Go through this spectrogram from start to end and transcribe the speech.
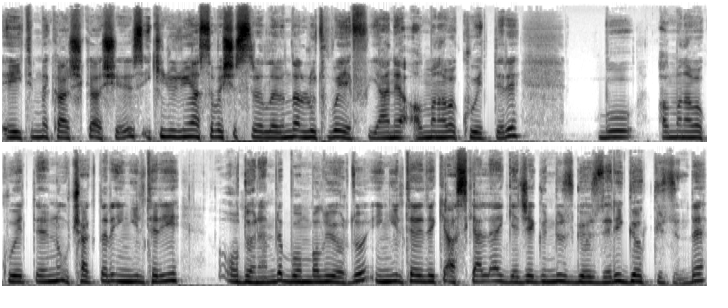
eğitimle karşı karşıyayız. İkinci Dünya Savaşı sıralarında Luftwaffe yani Alman Hava Kuvvetleri bu Alman Hava Kuvvetleri'nin uçakları İngiltere'yi o dönemde bombalıyordu. İngiltere'deki askerler gece gündüz gözleri gökyüzünde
